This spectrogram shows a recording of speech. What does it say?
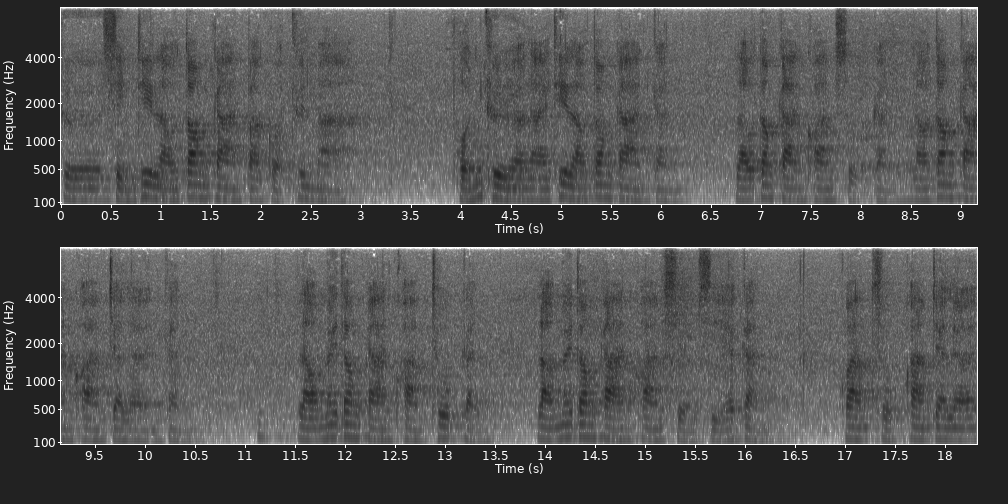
คือสิ่งที่เราต้องการปรากฏขึ้นมา ผลคืออะไรที่เราต้องการกัน เราต้องการความสุขกัน เราต้องการความเจริญกัน เราไม่ต้องการความทุกข์กัน เราไม่ต้องการความเสื่อมเสียกัน ความสุขความเจริญ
